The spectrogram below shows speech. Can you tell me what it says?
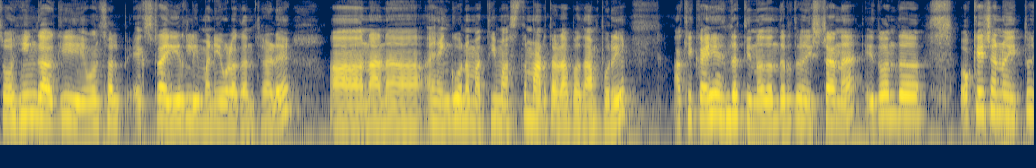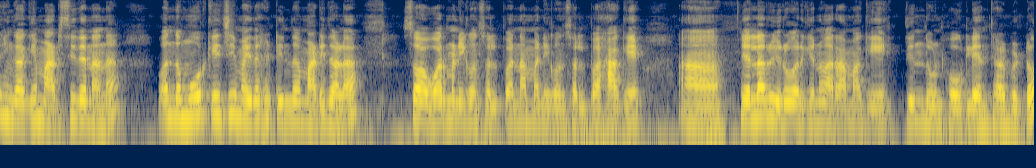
ಸೊ ಹೀಗಾಗಿ ಒಂದು ಸ್ವಲ್ಪ ಎಕ್ಸ್ಟ್ರಾ ಇರಲಿ ಮನೆಯೊಳಗೆ ಅಂಥೇಳಿ ನಾನು ಹೆಂಗೂ ನಮ್ಮ ಅತ್ತಿ ಮಸ್ತ್ ಮಾಡ್ತಾಳೆ ಬದಾಮ್ ಪುರಿ ಆಕೆ ಕೈಯಿಂದ ತಿನ್ನೋದಂದ್ರದ್ದು ಇಷ್ಟನ. ಇದೊಂದು ಒಕೇಶನು ಇತ್ತು, ಹೀಗಾಗಿ ಮಾಡಿಸಿದೆ ನಾನು. ಒಂದು ಮೂರು ಕೆ ಜಿ ಮೈದಾ ಹಿಟ್ಟಿಂದ ಮಾಡಿದಾಳ. ಸೊ ಅವ್ರ ಮನೆಗೊಂದು ಸ್ವಲ್ಪ ನಮ್ಮ ಮನೆಗೊಂದು ಸ್ವಲ್ಪ ಹಾಗೆ ಎಲ್ಲರೂ ಇರೋವರೆಗೇನು ಆರಾಮಾಗಿ ತಿಂದುಂಡು ಹೋಗಲಿ ಅಂತ ಹೇಳಿಬಿಟ್ಟು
